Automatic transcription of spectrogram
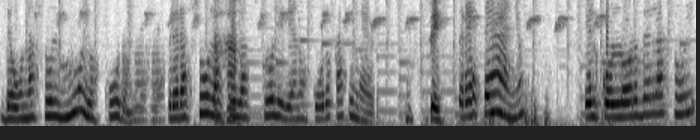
de un azul muy oscuro, pero era azul, azul, azul y bien oscuro, casi negro. Sí. Pero este año el color del azul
